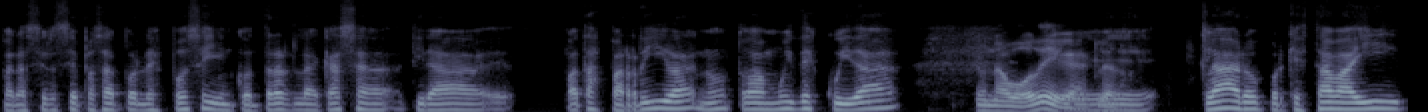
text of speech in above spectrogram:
para hacerse pasar por la esposa y encontrar la casa tirada eh, patas para arriba, ¿no? Toda muy descuidada. Una bodega, claro. Eh, claro, porque estaba ahí,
